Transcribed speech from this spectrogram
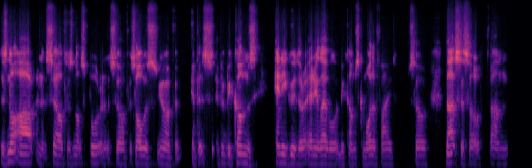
there's not art in itself. There's not sport in itself. It's always you know if it if it's if it becomes any good or at any level, it becomes commodified. So that's the sort of um,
